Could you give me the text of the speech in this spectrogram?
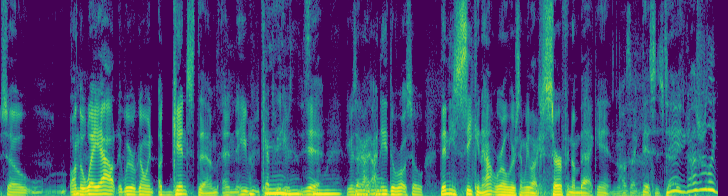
So on the way out, we were going against them, and he kept. He was, yeah, he was like, I, "I need the roll." So then he's seeking out rollers, and we like surfing them back in. And I was like, "This is Dude, tight. you guys were like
